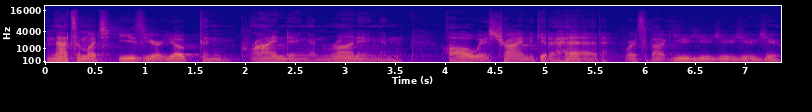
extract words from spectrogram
And that's a much easier yoke than grinding and running and always trying to get ahead, where it's about you, you, you, you, you.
